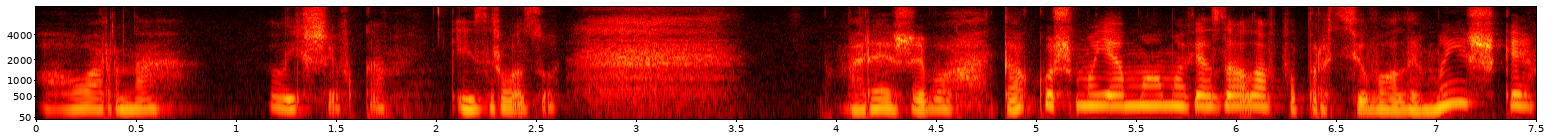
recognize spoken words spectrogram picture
гарна вишивка із розу. Мереживо також моя мама в'язала, попрацювали мишки.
